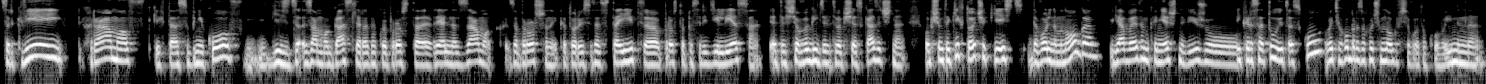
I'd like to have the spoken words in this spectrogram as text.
церквей, храмов, каких-то особняков. Есть замок Гаслера, такой просто реально замок заброшенный, который стоит э, просто посреди леса. Это все выглядит вообще сказочно. В общем, таких точек есть довольно много. Я в этом, конечно, вижу и красоту, и тоску. В этих образах очень много всего такого, именно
